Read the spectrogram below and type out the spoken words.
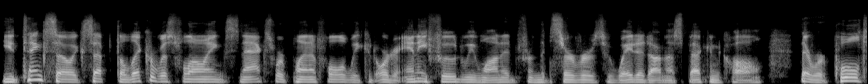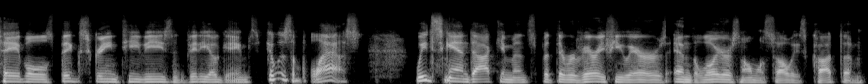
You'd think so, except the liquor was flowing, snacks were plentiful. We could order any food we wanted from the servers who waited on us beck and call. There were pool tables, big screen TVs, and video games. It was a blast. We'd scan documents, but there were very few errors, and the lawyers almost always caught them.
